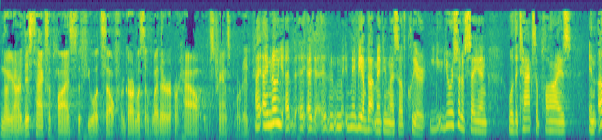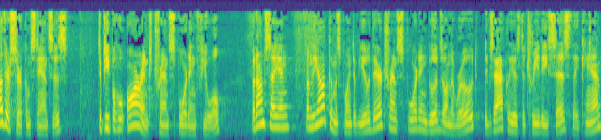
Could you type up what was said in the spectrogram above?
No, Your Honor. This tax applies to the fuel itself, regardless of whether or how it's transported. I, I know. I, I, maybe I'm not making myself clear. You're sort of saying, well, the tax applies in other circumstances to people who aren't transporting fuel. But I'm saying, from the Yakama's point of view, they're transporting goods on the road exactly as the treaty says they can.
